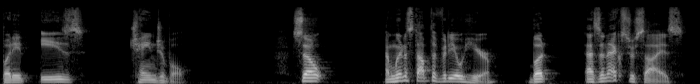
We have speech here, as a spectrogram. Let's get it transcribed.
But it is changeable. So, I'm going to stop the video here, but as an exercise,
